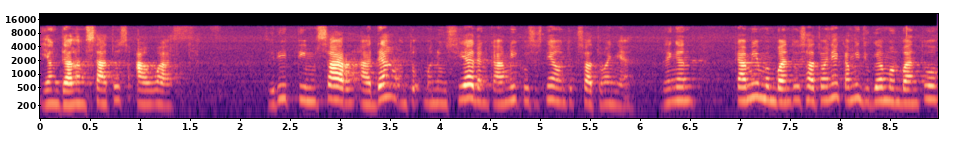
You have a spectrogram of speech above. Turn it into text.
yang dalam status awas jadi tim SAR ada untuk manusia dan kami khususnya untuk satuannya. Dengan kami membantu satuannya, kami juga membantu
